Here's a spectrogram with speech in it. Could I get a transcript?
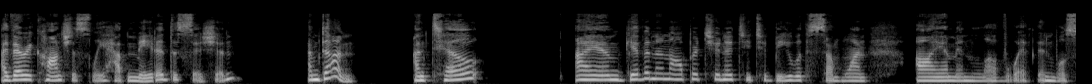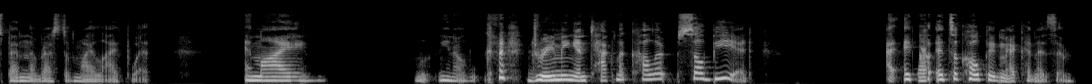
I very consciously have made a decision. I'm done until I am given an opportunity to be with someone I am in love with and will spend the rest of my life with. Am I, you know, dreaming in technicolor? So be it. It, yeah. It's a coping mechanism.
